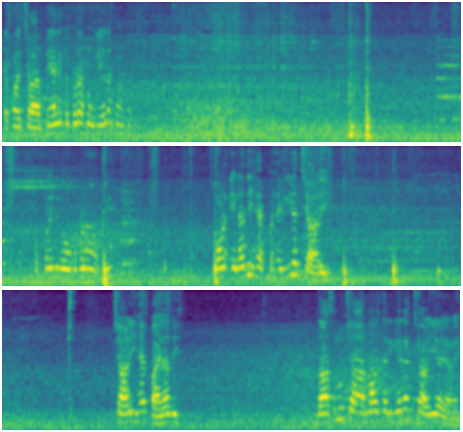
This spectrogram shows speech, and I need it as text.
ਇਹ ਆਪਣਾ ਚਾਰ ਤਿਆਂ ਚ ਕੱਪੜਾ ਹੋ ਗਿਆ ਨਾ ਹੁਣ। ਕੱਪੜੇ ਦੀ ਨੋਕ ਬਣਾ ਕੇ। ਹੁਣ ਇਹਨਾਂ ਦੀ ਹਿੱਪ ਹੈਗੀ ਆ 40 40 ਹਿੱਪ ਆ ਇਹਨਾਂ ਦੀ। 10 ਨੂੰ 4 ਨਾਲ ਕਰੀਏ ਨਾ 40 ਆ ਜਾਣੇ।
